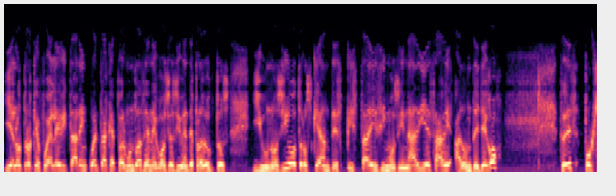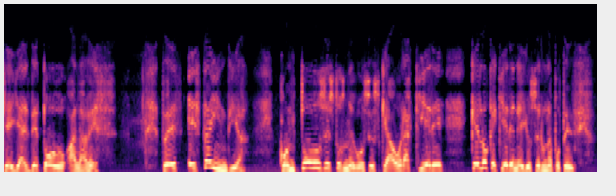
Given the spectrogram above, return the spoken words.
Y el otro que fue a levitar encuentra que todo el mundo hace negocios y vende productos y unos y otros quedan despistadísimos y nadie sabe a dónde llegó. Entonces, porque ella es de todo a la vez. Entonces, esta India, con todos estos negocios que ahora quiere, ¿qué es lo que quieren ellos? Ser una potencia.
